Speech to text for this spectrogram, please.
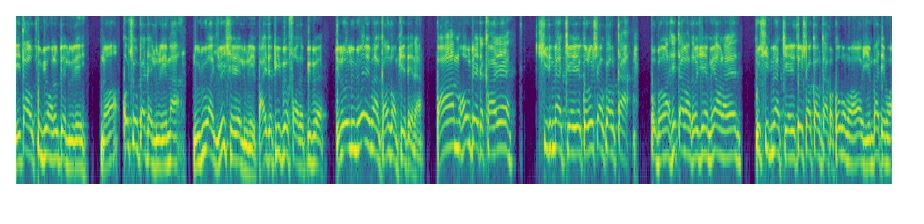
ဒေတာကိုဖွံ့ဖြိုးအောင်လုပ်တဲ့လူတွေနော်အုပ်ချုပ်တတ်တဲ့လူတွေမှလူတို့ကရွေးချယ်တဲ့လူတွေ by the people for the people ဒီလိုလူမျိုးတွေမှခေါင်းဆောင်ဖြစ်တဲ့နာဘာမဟုတ်တဲ့တခါရဲ့ရှိသမျှကျဲရကိုလုံးလျှောက်ကောက်တာဟိုဘမစစ်တမှာဆိုချင်းမင်းအောင်လာလဲ သူရှိသမျှကျဲရသူလျှောက်ကောက်တာပကုန်းပေါ်မှာရင်ပတ်တယ်မှာ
